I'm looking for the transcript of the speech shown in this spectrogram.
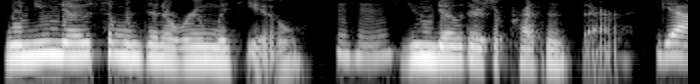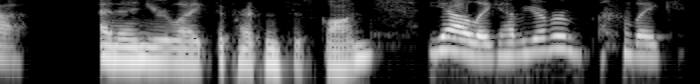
when you know someone's in a room with you, hmm you know there's a presence there. yeah And then you're like, the presence is gone. yeah like have you ever like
